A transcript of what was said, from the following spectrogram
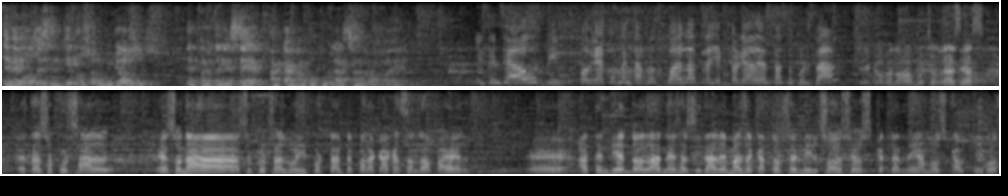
Debemos de sentirnos orgullosos de pertenecer a Caja Popular San Rafael. Licenciado Agustín, ¿podría comentarnos cuál es la trayectoria de esta sucursal? Sí, como no, muchas gracias. Esta sucursal es una sucursal muy importante para Caja San Rafael, eh, atendiendo la necesidad de más de 14 mil socios que teníamos cautivos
